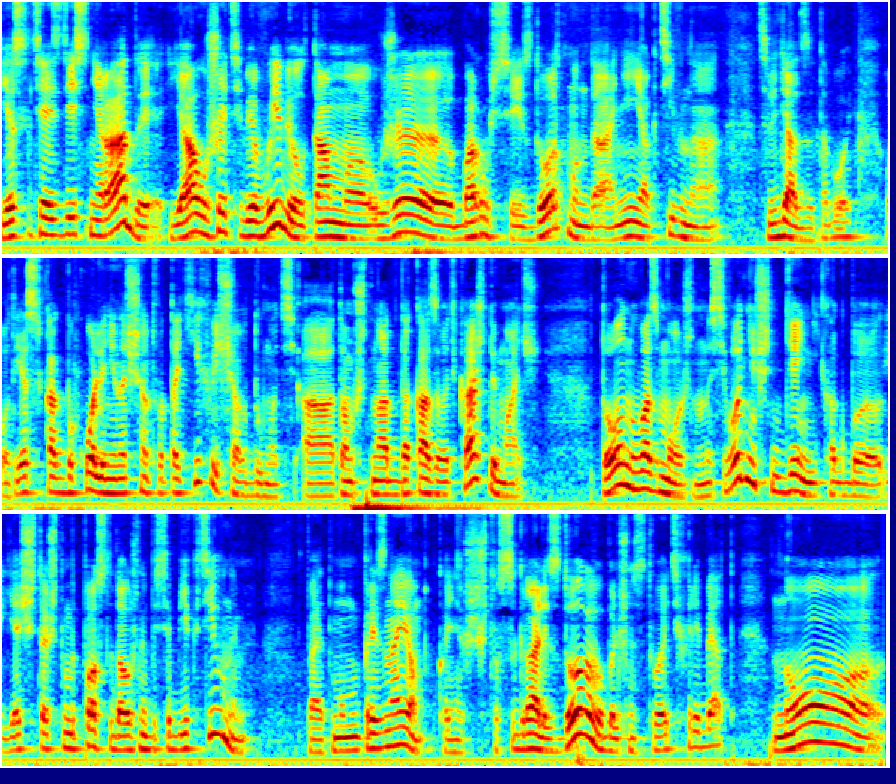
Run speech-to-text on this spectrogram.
если тебя здесь не рады, я уже тебе вывел, там э, уже Боруссия из Дортмунда, они активно следят за тобой. Вот если как бы Коля не начнет вот таких вещах думать, а о том, что надо доказывать каждый матч, то, ну, возможно. На сегодняшний день, как бы, я считаю, что мы просто должны быть объективными, поэтому мы признаем, конечно, что сыграли здорово большинство этих ребят, но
